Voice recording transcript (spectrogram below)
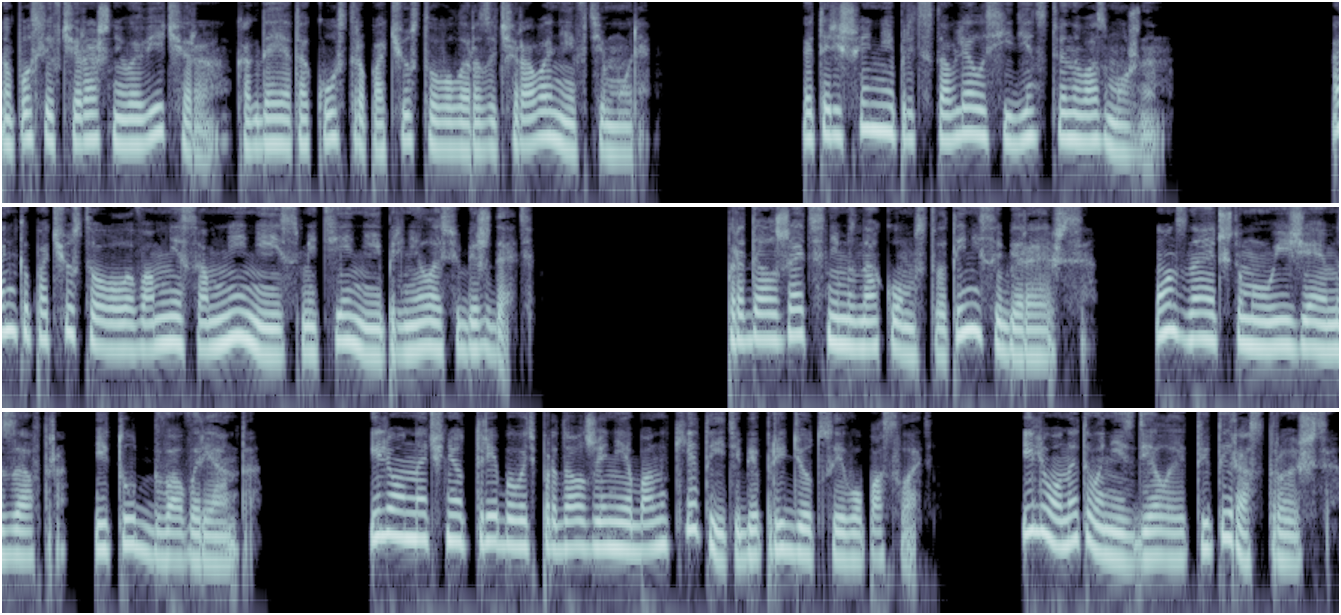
Но после вчерашнего вечера, когда я так остро почувствовала разочарование в Тимуре, это решение представлялось единственно возможным. Анька почувствовала во мне сомнение и смятение и принялась убеждать. Продолжать с ним знакомство ты не собираешься. Он знает, что мы уезжаем завтра, и тут два варианта. Или он начнет требовать продолжения банкета, и тебе придется его послать. Или он этого не сделает, и ты расстроишься.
